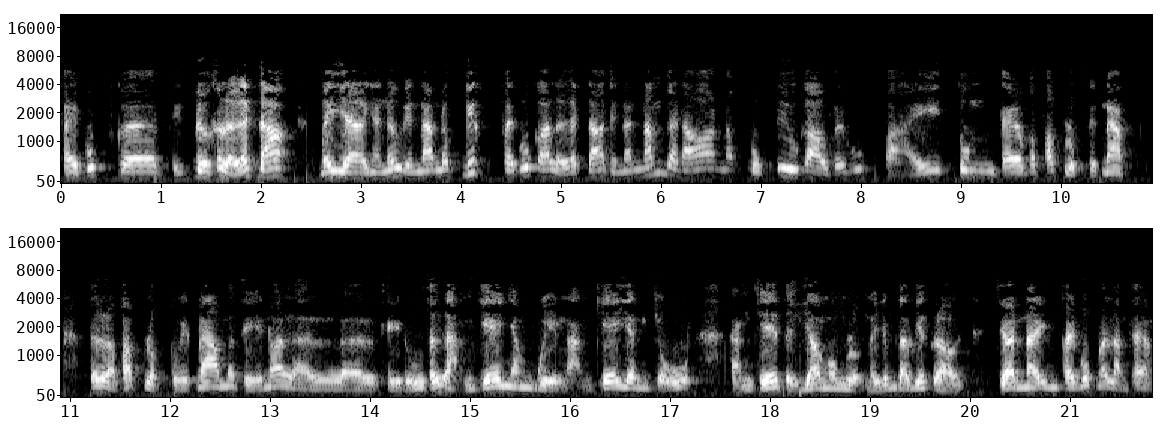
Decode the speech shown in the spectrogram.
Facebook ờ, được cái lợi ích đó. Bây giờ nhà nước Việt Nam nó biết Facebook có lợi ích đó thì nó nắm cái đó nó buộc yêu cầu Facebook phải tuân theo cái pháp luật Việt Nam. Tức là pháp luật của Việt Nam thì nó là, là thì đủ thứ hạn chế nhân quyền hạn chế dân chủ hạn chế tự do ngôn luận này chúng ta biết rồi. Cho nên Facebook nó làm theo.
